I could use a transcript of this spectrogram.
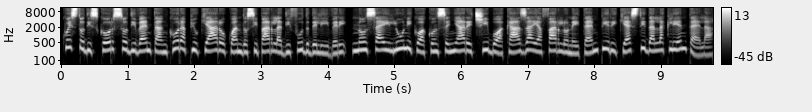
Questo discorso diventa ancora più chiaro quando si parla di food delivery, non sei l'unico a consegnare cibo a casa e a farlo nei tempi richiesti dalla clientela.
